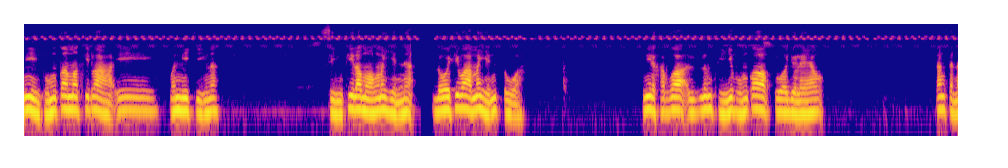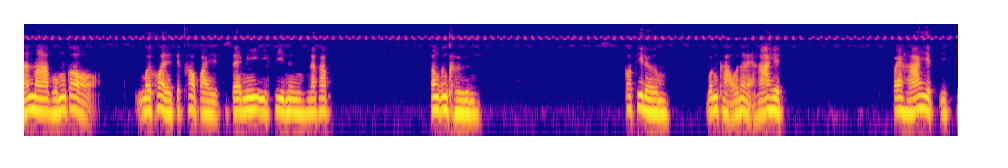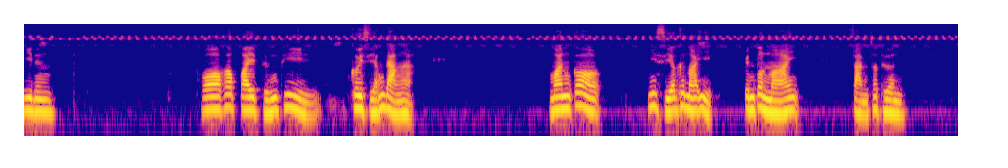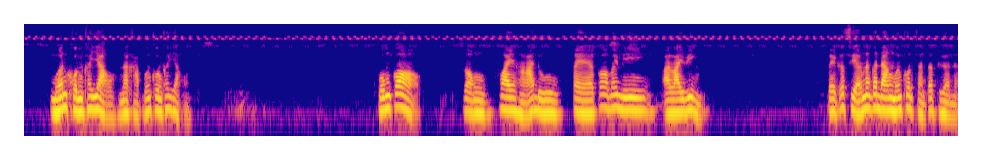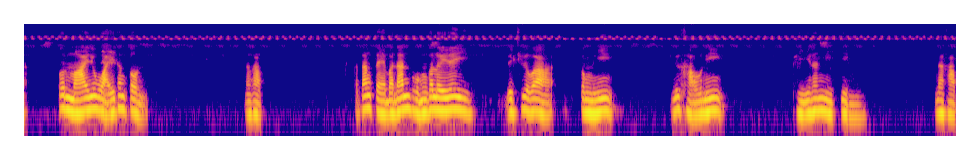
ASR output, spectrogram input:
นี่ผมก็มาคิดว่า เอ๊มันมีจริงนะ สิ่งที่เรามองไม่เห็นเนี่ย โดยที่ว่าไม่เห็นตัว นี่แหละครับว่าเรื่องผีผมก็กลัวอยู่แล้ว ตั้งแต่นั้นมาผมก็ไม่ค่อยได้จะเข้าไป แต่มีอีกทีหนึ่งนะครับตอนกลางคืน ก็ที่เดิมบนเขานั่นแหละ หาเห็ด ไปหาเห็ดอีกทีหนึ่ง พอเข้าไปถึงที่เคยเสียงดังอะ มันก็มีเสียงขึ้นมาอีก เป็นต้นไม้ สั่นสะเทือน เหมือนคนเขย่านะครับ เหมือนคนเขย่า ผมก็ส่องไฟหาดู แต่ก็ไม่มีอะไรวิ่ง แต่ก็เสียงนั่นก็ดังเหมือนคนสั่นสะเทือนอะ ต้นไม้นี่ไหวทั้งต้นนะครับ ก็ตั้งแต่บัดนั้นผมก็เลยได้ได้เชื่อว่าตรงนี้หรือเขานี้ ผีนั้นมีจริงนะครับ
